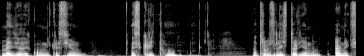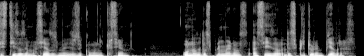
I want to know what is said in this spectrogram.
medio de comunicación escrito. A través de la historia han, existido demasiados medios de comunicación. Uno de los primeros ha sido la escritura en piedras.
